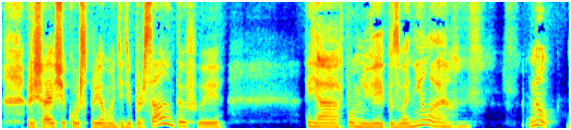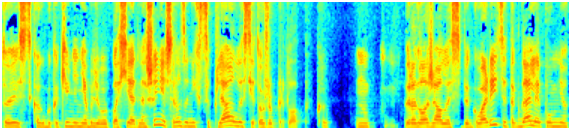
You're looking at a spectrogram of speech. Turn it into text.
решающий курс приема антидепрессантов, и я помню, я ей позвонила. Ну, то есть, как бы какие у меня не были бы плохие отношения, все равно за них цеплялась. Я тоже ну, продолжала себе говорить и так далее. Я помню,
